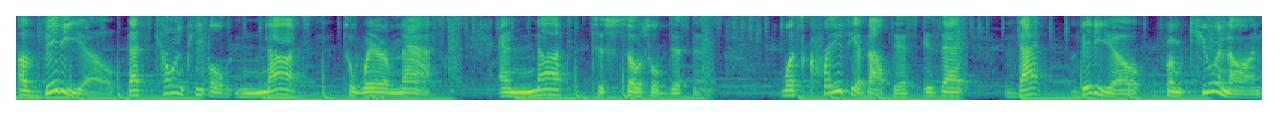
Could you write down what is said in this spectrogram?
a video that's telling people not to wear masks and not to social distance. What's crazy about this is that that video from QAnon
